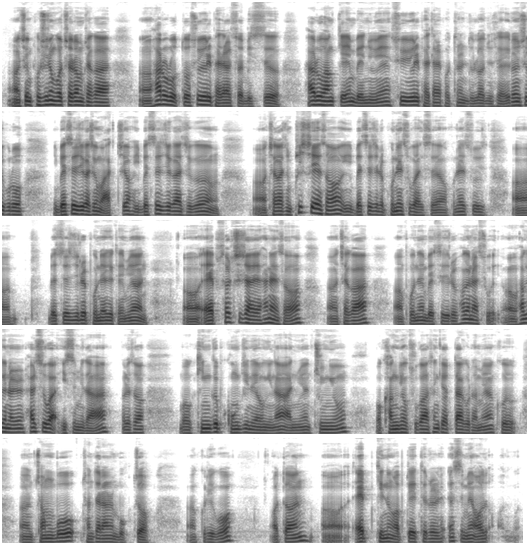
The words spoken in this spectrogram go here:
어, 지금 보시는 것처럼 제가 어, 하루로또 수요일 배달 서비스 하루 한 게임 메뉴에 수요일 배달 버튼을 눌러주세요. 이런 식으로 이 메시지가 지금 왔죠. 이 메시지가 지금 어, 제가 지금 PC에서 이 메시지를 보낼 수가 있어요. 보낼 수 어, 메시지를 보내게 되면 어, 앱 설치자에 한해서 어, 제가 어, 보낸 메시지를 확인할 수 어, 확인을 할 수가 있습니다. 그래서 뭐 긴급 공지 내용이나 아니면 중요 뭐 강력수가 생겼다 그러면 그 어, 정보 전달하는 목적 어, 그리고 어떤 어, 앱 기능 업데이트를 했으면 어,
